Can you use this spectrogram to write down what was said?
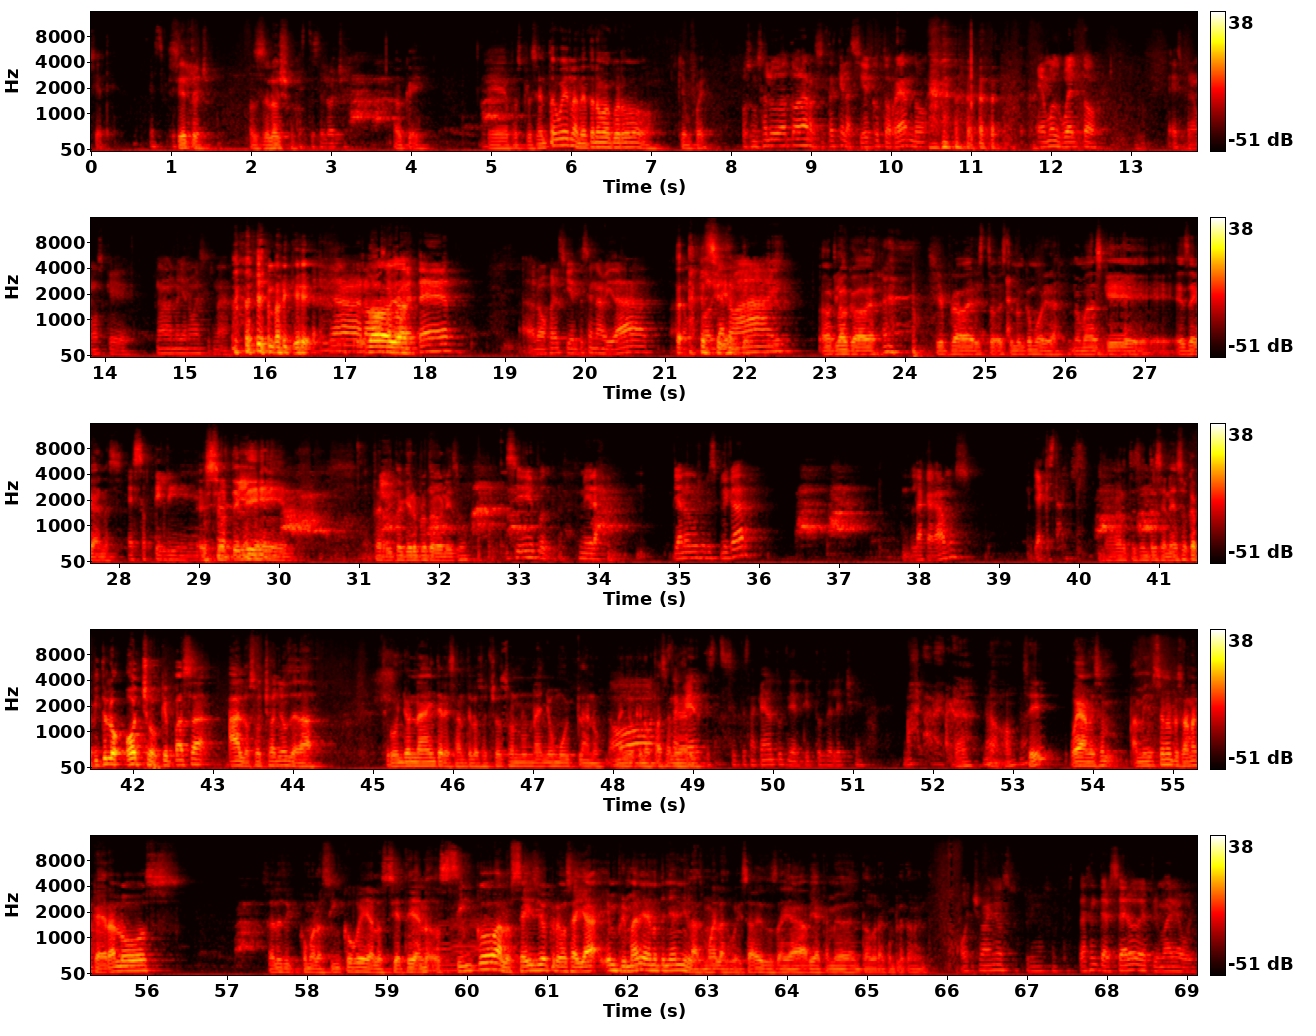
Siete. Es- es Siete. el ocho. Entonces el 8. Este es el 8. Ok. Eh, pues presenta, güey. La neta no me acuerdo quién fue. Pues un saludo a toda la racita que la sigue cotorreando. Hemos vuelto. Esperemos que. No, no, ya no voy a decir nada. no hay que. Ya no, No, vamos a prometer. A lo mejor el siguiente es en Navidad. A lo mejor ya no hay. No, claro que va a haber. Siempre va a haber esto. Esto nunca morirá. Nomás que es de ganas. Eso, Tilly. Es Sotilín. Perrito quiere protagonismo. Sí, pues mira, ya no hay mucho que explicar. La cagamos. Ya que estamos. No, no te centres en eso. Capítulo 8. ¿Qué pasa a los 8 años de edad? Según yo, nada interesante. Los 8 son un año muy plano. un año que no pasa cayendo- se te están cayendo tus dientitos de leche. ¿Eh? No, No, no. ¿sí? Güey, a mí, se, a mí se me empezaron a caer a los... ¿Sabes? De- Como a los 5, güey, a los 7 ya no... 5 a los 6 yo creo. O sea, ya en primaria ya no tenían ni las muelas, güey, ¿sabes? O sea, ya había cambiado de dentadura completamente. Ocho años, tus primos son- Estás en tercero de primaria, güey.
